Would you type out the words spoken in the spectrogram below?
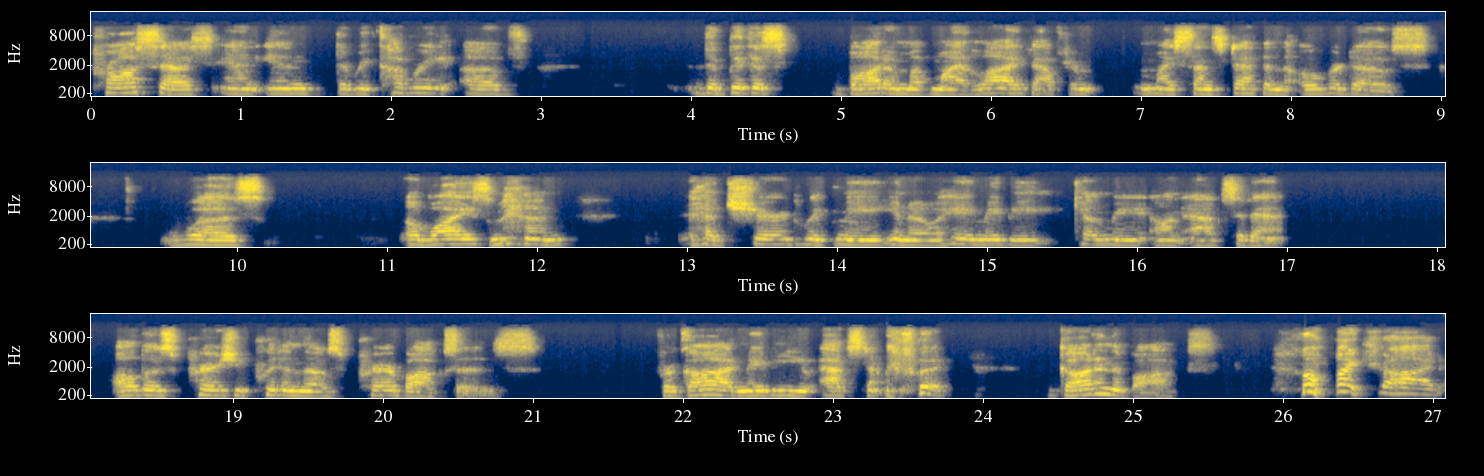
process and in the recovery of the biggest bottom of my life after my son's death and the overdose was a wise man had shared with me, you know, hey, maybe kill me on accident. All those prayers you put in those prayer boxes for God, maybe you accidentally put God in the box. Oh my God.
